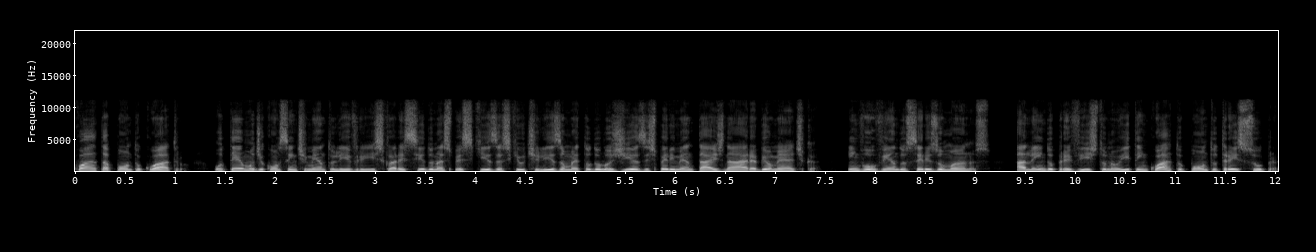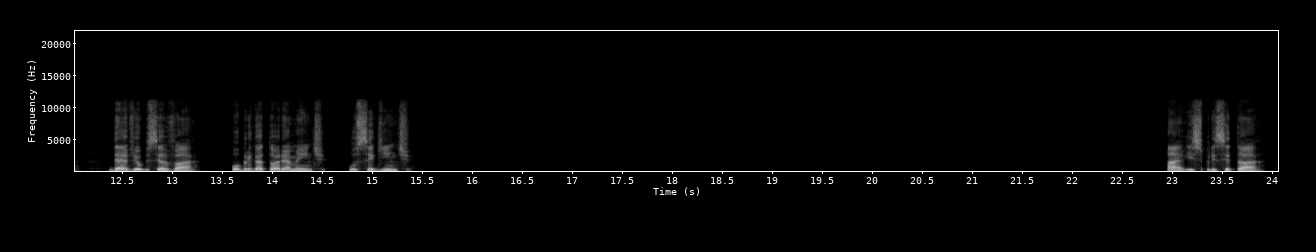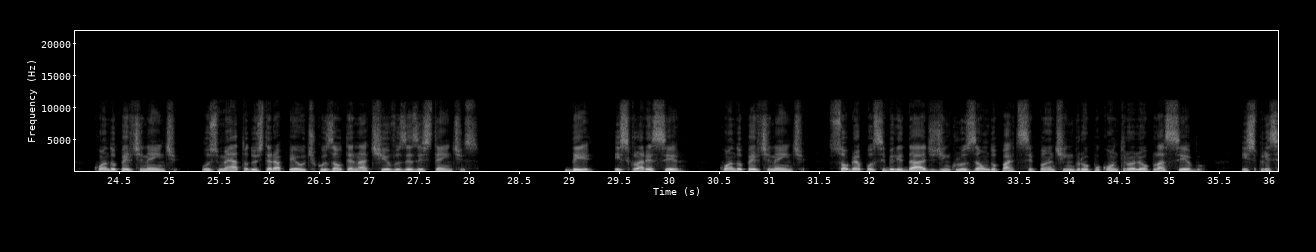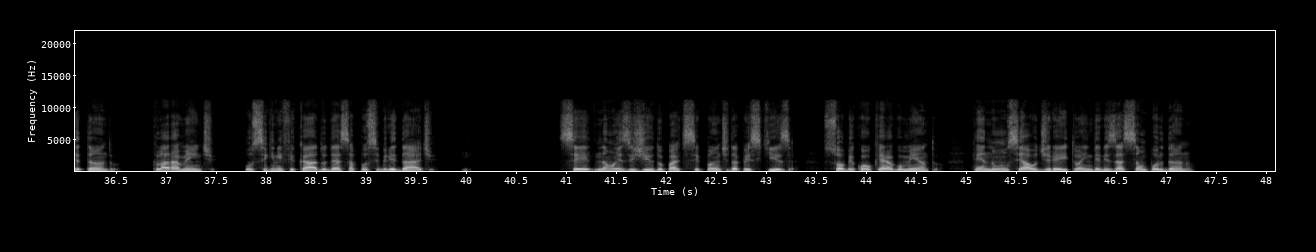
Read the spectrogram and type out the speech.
4.4. O termo de consentimento livre e esclarecido nas pesquisas que utilizam metodologias experimentais na área biomédica, envolvendo seres humanos, além do previsto no item 4.3 supra, deve observar, obrigatoriamente, o seguinte. A. Explicitar, quando pertinente, os métodos terapêuticos alternativos existentes. B. Esclarecer, quando pertinente, sobre a possibilidade de inclusão do participante em grupo controle ou placebo, explicitando, claramente, o significado dessa possibilidade. C. Não exigir do participante da pesquisa, sob qualquer argumento, renúncia ao direito à indenização por dano.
